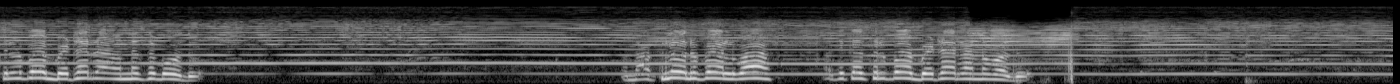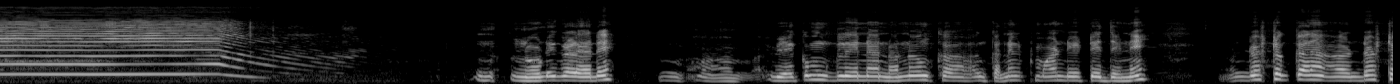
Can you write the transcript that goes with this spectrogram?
ಸ್ವಲ್ಪ ಬೆಟರ್ ಅನ್ನಿಸಬಹುದು. ನಾಲ್ಕುನೂರು ರೂಪಾಯಿ ಅಲ್ವಾ? ಅದಕ್ಕೆ ಸ್ವಲ್ಪ ಬೆಟರ್ ಅನ್ನಬಹುದು. ನೋಡಿ ಗೆಳೆಯರೆ ವ್ಯಾಕ್ಯೂಮ್ ಕ್ಲೀನರನ್ನು ಕನೆಕ್ಟ್ ಮಾಡಿ ಇಟ್ಟಿದ್ದೀನಿ ಡಸ್ಟ್ ಕ ಡಸ್ಟ್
